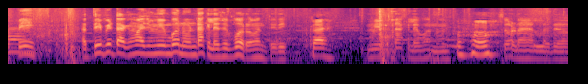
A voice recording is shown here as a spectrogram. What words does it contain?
गप्पी ती बी टाक माझी मी बनवून टाकल्याचे बरं म्हणते ती. काय? मी टाकल्या बनवून. सोडायला तेव्हा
